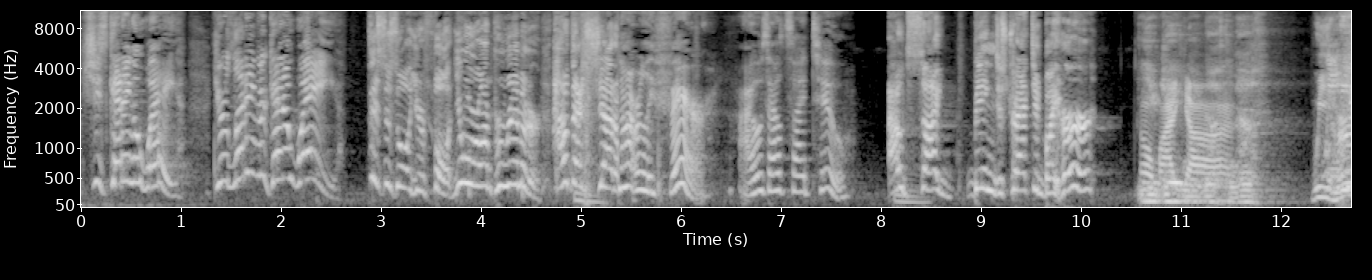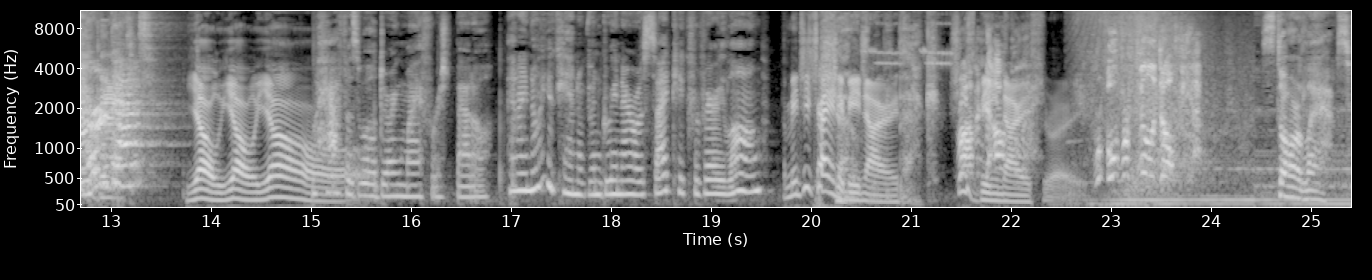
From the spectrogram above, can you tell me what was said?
She's getting away. You're letting her get away. This is all your fault. You were on perimeter. How'd that shadow? Not really fair. I was outside too. Outside being distracted by her. Oh You my god. We We heard, heard that. that. Yo, yo, yo. Half as well during my first battle. And I know you can't have been Green Arrow's sidekick for very long. I mean, she's trying to be nice. She's being nice, right? We're over Philadelphia. Star Labs.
